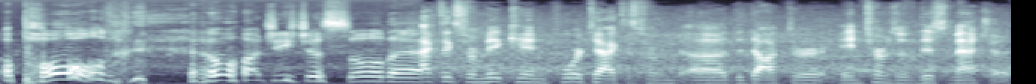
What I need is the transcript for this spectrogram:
appalled. what you just saw there. Tactics from Mitkin, poor tactics from uh, the doctor in terms of this matchup.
